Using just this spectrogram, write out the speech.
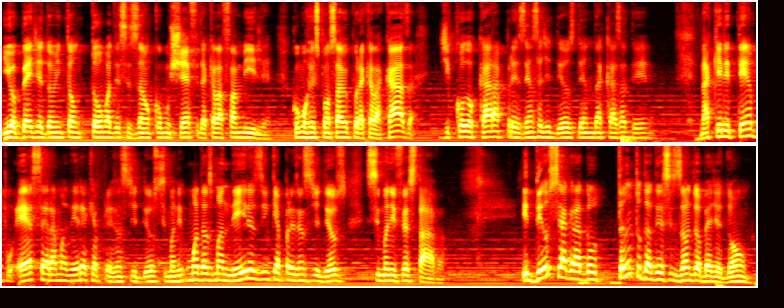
E Obed-Edom então toma a decisão, como chefe daquela família, como responsável por aquela casa, de colocar a presença de Deus dentro da casa dele. Naquele tempo, essa era a maneira que a presença de Deus se uma das maneiras em que a presença de Deus se manifestava. E Deus se agradou tanto da decisão de Obed-Edom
